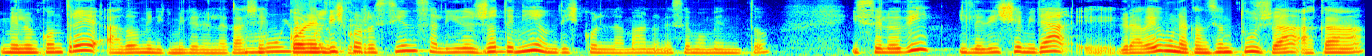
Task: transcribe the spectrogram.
Me lo encontré a Dominic Miller en la calle Muy con el disco recién salido. Yo tenía un disco en la mano en ese momento y se lo di y le dije, mira, eh, grabé una canción tuya acá.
